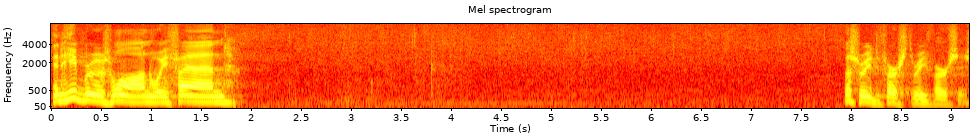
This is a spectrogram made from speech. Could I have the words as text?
In Hebrews 1, we find let's read the first three verses.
